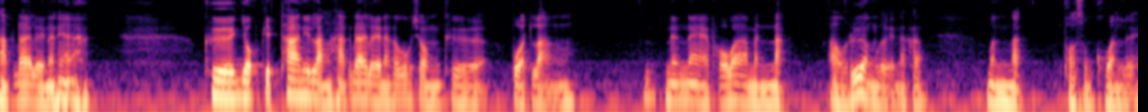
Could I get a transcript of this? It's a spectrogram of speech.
หักได้เลยนะเนี่ยคือยกผิดท่านี่หลังหักได้เลยนะครับคุณผู้ชมคือปวดหลังแน่ๆเพราะว่ามันหนักเอาเรื่องเลยนะครับ มันหนักพอสมควรเลย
